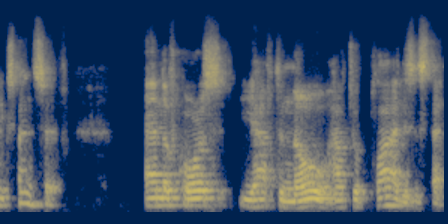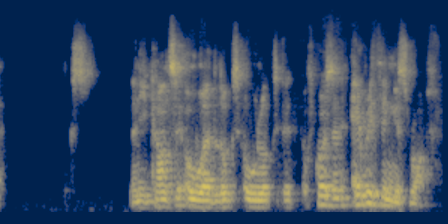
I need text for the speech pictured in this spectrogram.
expensive. And of course, you have to know how to apply this aesthetics. Then you can't say, "Oh, it looks, oh, looks." Of course, then everything is rough.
